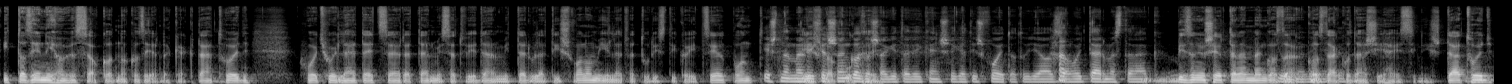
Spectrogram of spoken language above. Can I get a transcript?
itt azért néha összeakadnak az érdekek. Tehát, hogy hogy hogy lehet egyszerre természetvédelmi terület is valami, illetve turisztikai célpont. És nem mellékesen gazdasági tevékenységet is folytat, ugye azzal, hát, hogy termesztenek. Bizonyos értelemben gazdá, gazdálkodási helyszín is. Tehát, hogy,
